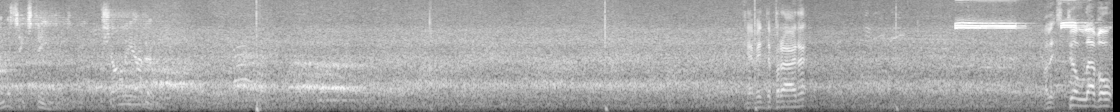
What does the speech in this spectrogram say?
number 16, Charlie Adam. Kevin De Bruyne. Well, it's still level,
